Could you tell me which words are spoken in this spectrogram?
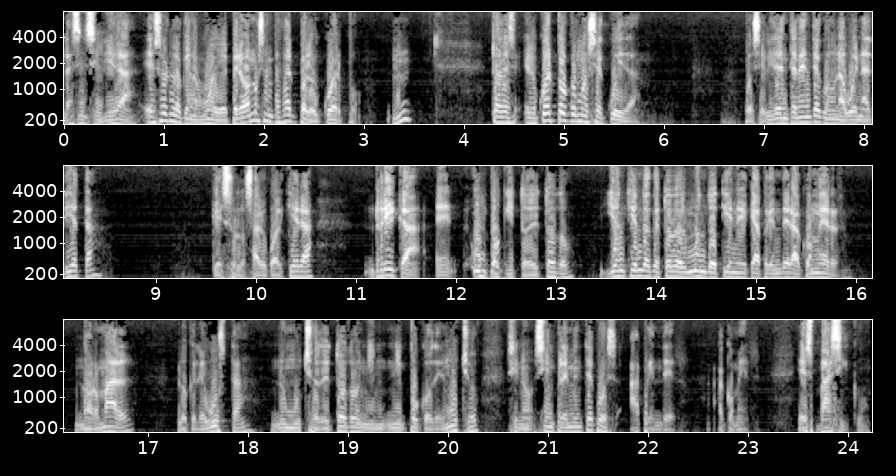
la sensibilidad. Eso es lo que nos mueve. Pero vamos a empezar por el cuerpo. Entonces, ¿el cuerpo cómo se cuida? Pues evidentemente con una buena dieta, que eso lo sabe cualquiera, rica en un poquito de todo. Yo entiendo que todo el mundo tiene que aprender a comer normal, lo que le gusta, no mucho de todo ni, ni poco de mucho, sino simplemente pues aprender a comer. Es básico.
